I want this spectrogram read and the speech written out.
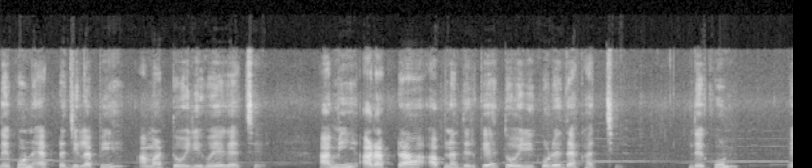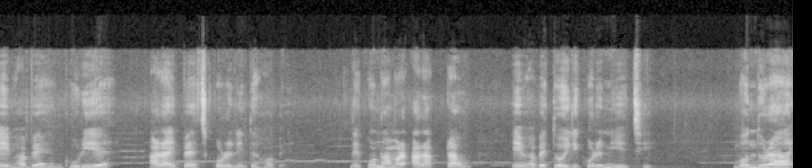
দেখুন, একটা জিলাপি আমার তৈরি হয়ে গেছে। আমি আর আপনাদেরকে তৈরি করে দেখাচ্ছি। দেখুন, এইভাবে ঘুরিয়ে আড়াই প্যাচ করে নিতে হবে। দেখুন, আমার আর একটাও এইভাবে তৈরি করে নিয়েছি। বন্ধুরা,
